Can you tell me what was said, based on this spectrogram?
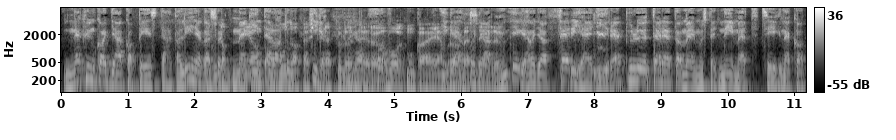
nekünk adják a pénzt, tehát a lényeg az, Ez hogy megint eladunk. Budapesti igen, repülőtérről, a volt munkahelyemről igen, beszélünk. Hogy a, igen, hogy a Ferihegyi repülőteret, amely most egy német cégnek a,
